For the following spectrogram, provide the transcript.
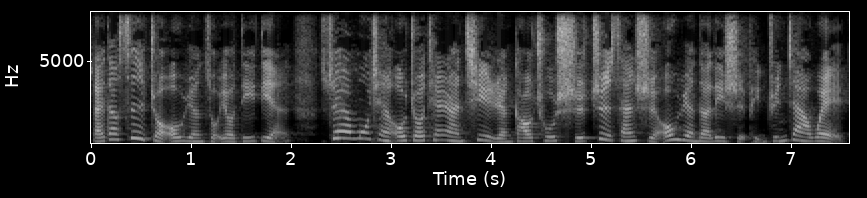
来到四十九欧元左右低点。虽然目前欧洲天然气仍高出十至三十欧元的历史平均价位，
